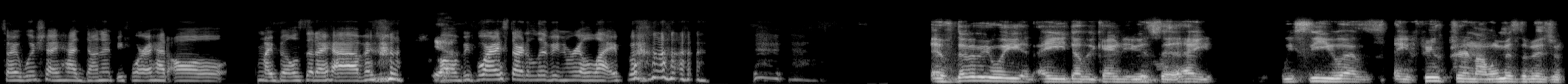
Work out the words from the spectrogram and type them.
So I wish I had done it before I had all my bills that I have and yeah. all before I started living real life. if WWE and AEW came to you and said, "Hey, we see you as a future in our women's division,"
